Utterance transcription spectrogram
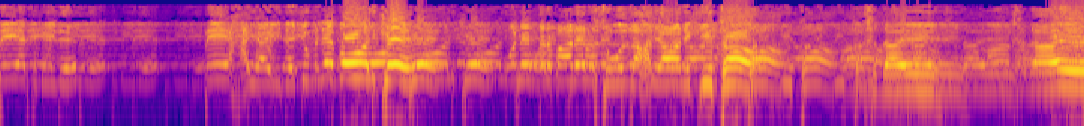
بے ادبی دے۔ بے حیائی دے جملے بول کے انہیں دربار رسول دا حیا نہیں کیتا۔ آخدا ہے آخدا ہے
